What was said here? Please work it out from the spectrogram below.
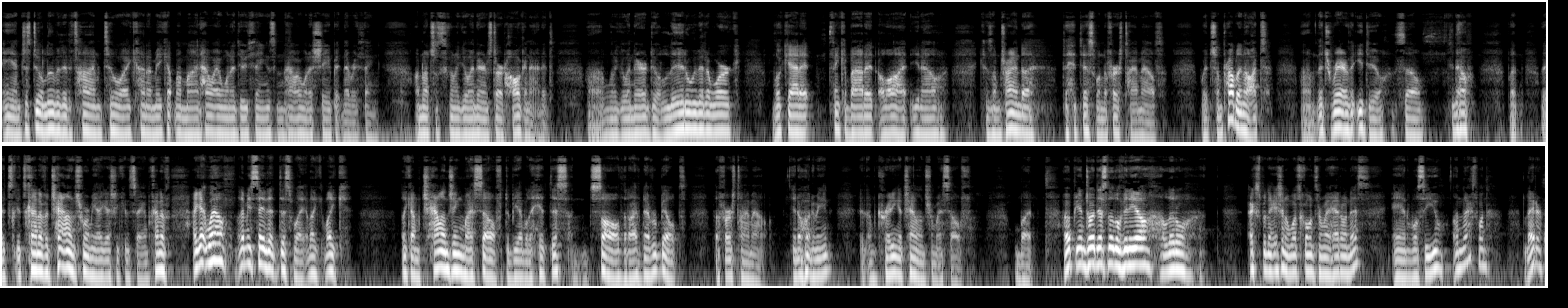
and just do a little bit at a time until I kind of make up my mind how I want to do things and how I want to shape it and everything. I'm not just going to go in there and start hogging at it. Uh, I'm going to go in there and do a little bit of work, look at it, think about it a lot, you know, because I'm trying to, to hit this one the first time out, which I'm probably not. Um, it's rare that you do, so, you know, but it's it's kind of a challenge for me, I guess you can say. I'm kind of, I get, well, let me say that this way, like, like, like I'm challenging myself to be able to hit this saw that I've never built the first time out. You know what I mean? I'm creating a challenge for myself. But I hope you enjoyed this little video, a little explanation of what's going through my head on this. And we'll see you on the next one. Later.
